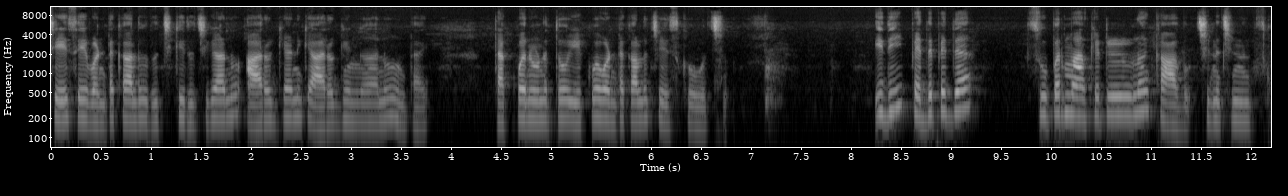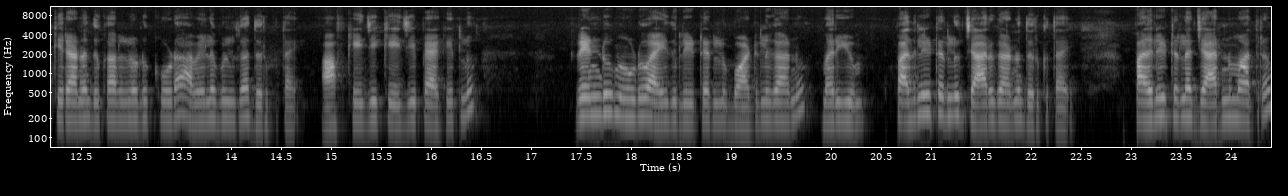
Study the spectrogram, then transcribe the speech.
చేసే వంటకాలు రుచికి రుచిగాను ఆరోగ్యానికి ఆరోగ్యంగాను ఉంటాయి. తక్కువ నూనెతో ఎక్కువ వంటకాలు చేసుకోవచ్చు. ఇది పెద్ద పెద్ద సూపర్ మార్కెట్లలోనే కాదు చిన్న చిన్న కిరాణా దుకాణాలలో కూడా అవైలబుల్గా దొరుకుతాయి. హాఫ్ కేజీ కేజీ ప్యాకెట్లు రెండు మూడు ఐదు లీటర్లు బాటిల్గాను మరియు పది లీటర్లు జారుగాను దొరుకుతాయి. పది లీటర్ల జారును మాత్రం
